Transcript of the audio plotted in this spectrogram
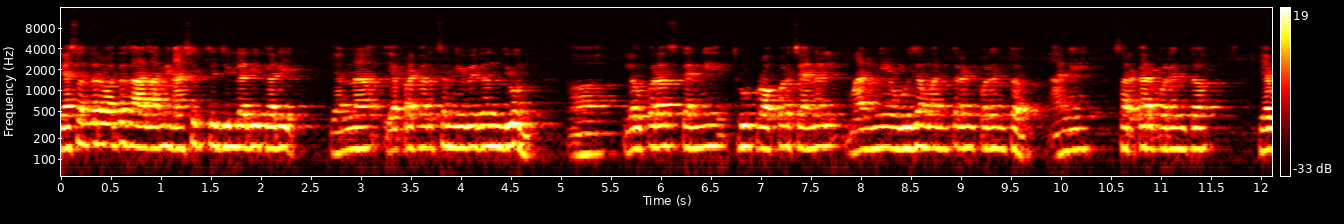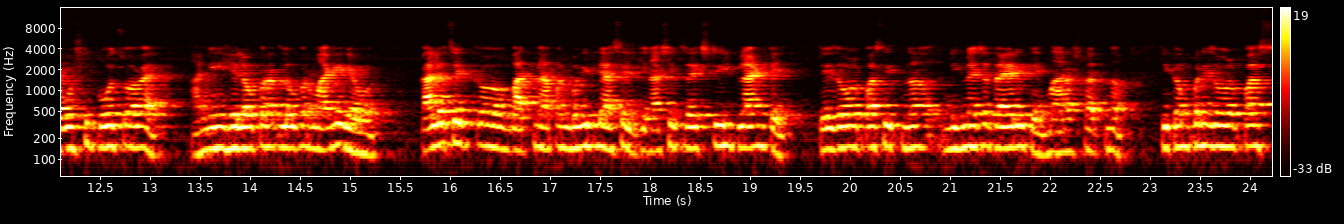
या संदर्भातच आज आम्ही नाशिकचे जिल्हाधिकारी यांना या प्रकारचं निवेदन देऊन लवकरच त्यांनी थ्रू प्रॉपर चॅनल माननीय ऊर्जा मंत्र्यांपर्यंत आणि सरकारपर्यंत या गोष्टी पोहोचवाव्या आणि हे लवकरात लवकर मागे घ्यावं. कालच एक बातमी आपण बघितली असेल की नाशिकचं एक स्टील प्लांट आहे. ते जवळपास इथनं निघण्याच्या तयारीत आहे महाराष्ट्रातनं. ती कंपनी जवळपास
